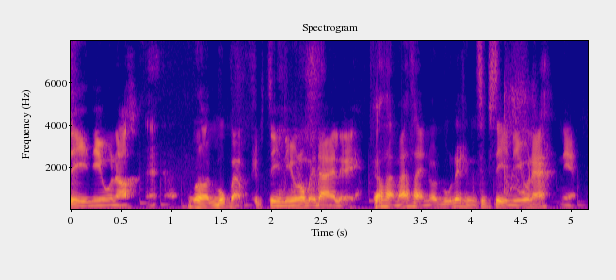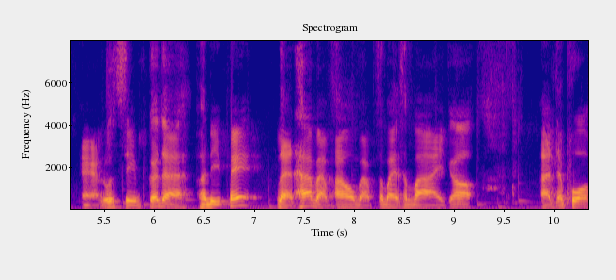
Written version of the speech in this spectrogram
14 นิ้วเนาะโน้ตบุ๊กแบบ 14 นิ้วลงไปได้เลย ก็สามารถใส่โน้ตบุ๊กได้ถึง 14 นิ้วนะเนี่ยอ่ารูดซิปก็จะพอดีเป๊ะแต่ถ้าแบบเอาแบบสบายๆก็อาจจะพวก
